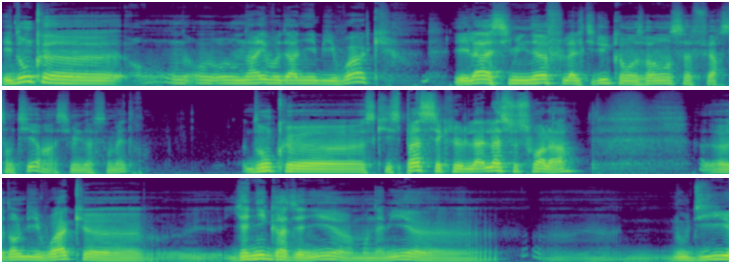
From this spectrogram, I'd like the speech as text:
Et donc, euh, on, arrive au dernier bivouac. Et là, à 6009, l'altitude commence vraiment à se faire sentir, à 6900 mètres. Donc, ce qui se passe, c'est que là, là, ce soir-là, dans le bivouac, Yannick Graziani, mon ami, nous dit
